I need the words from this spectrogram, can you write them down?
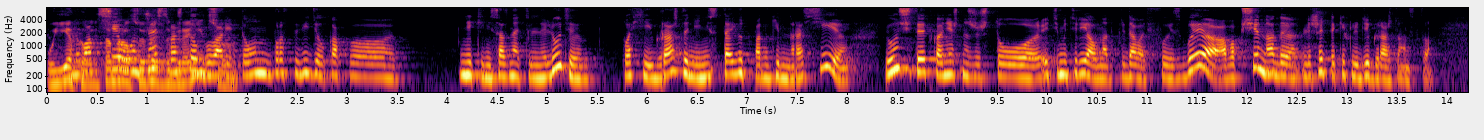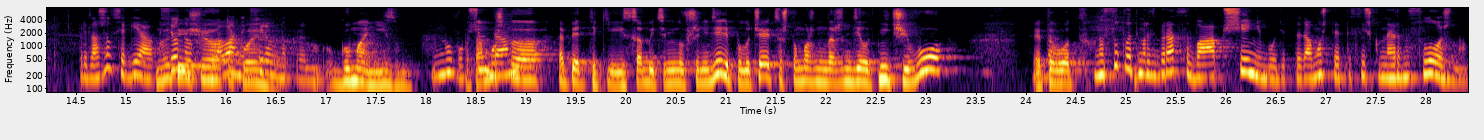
уехал ну, или собрался он, уже знаешь, за про что границу. говорит? Он просто видел, как э, некие несознательные люди, плохие граждане, не встают под гимн России. И он считает, конечно же, что эти материалы надо передавать в ФСБ, а вообще надо лишать таких людей гражданства. Предложил Сергей Ну, Аксенов, еще глава аннексированного Крыма. гуманизм. Ну, в общем, Потому да. что, опять-таки, из событий минувшей недели получается, что можно даже не делать ничего. Это вот, Но суд в этом разбираться вообще не будет, потому что это слишком, наверное, сложно.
